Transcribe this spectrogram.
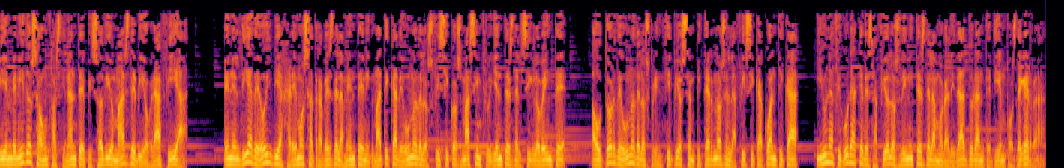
Bienvenidos a un fascinante episodio más de Biografía. En el día de hoy viajaremos a través de la mente enigmática de uno de los físicos más influyentes del siglo XX, autor de uno de los principios sempiternos en la física cuántica, y una figura que desafió los límites de la moralidad durante tiempos de guerra.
